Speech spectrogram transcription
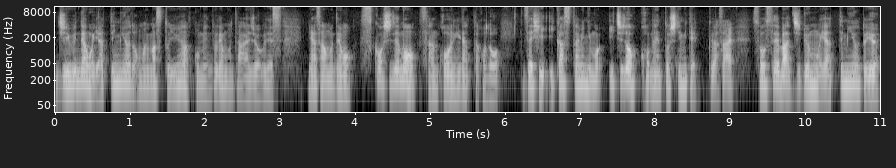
自分でもやってみようと思いますというようなコメントでも大丈夫です。皆さんもでも少しでも参考になったことをぜひ活かすためにも一度コメントしてみてください。そうすれば自分もやってみようという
